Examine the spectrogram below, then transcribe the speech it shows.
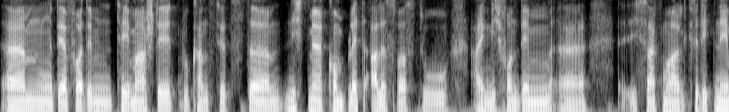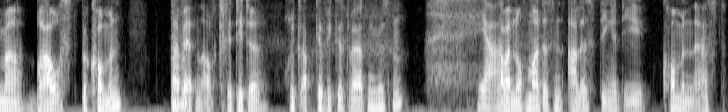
ähm, der vor dem Thema steht, du kannst jetzt äh, nicht mehr komplett alles, was du eigentlich von dem, äh, ich sag mal, Kreditnehmer brauchst, bekommen. Da mhm. werden auch Kredite rückabgewickelt werden müssen. Ja. Aber nochmal, das sind alles Dinge, die kommen erst.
